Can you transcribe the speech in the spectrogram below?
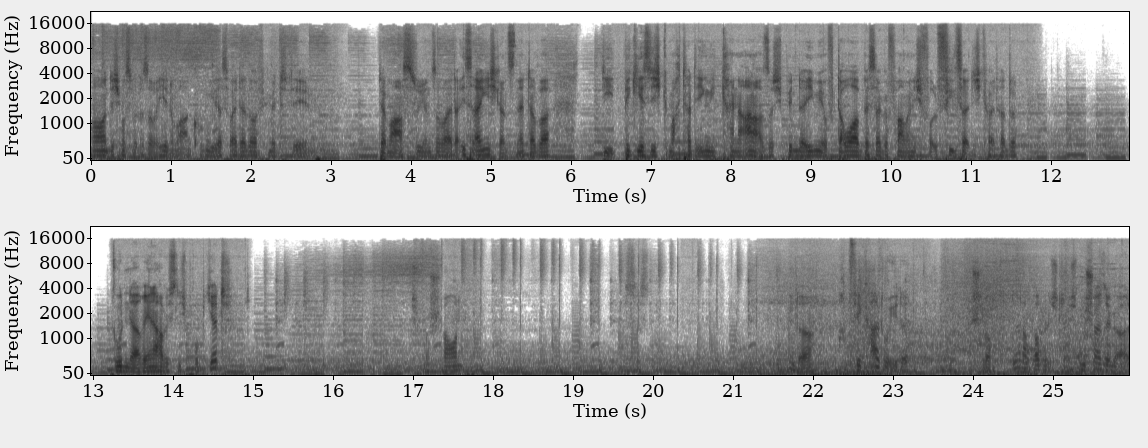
Und ich muss mir das aber hier nochmal angucken, wie das weiterläuft mit den der Mastery und so weiter. Ist eigentlich ganz nett, aber die BGs, die ich gemacht hatte, irgendwie, keine Ahnung. Also ich bin da irgendwie auf Dauer besser gefahren, wenn ich voll Vielseitigkeit hatte. Gut, in der Arena habe ich es nicht probiert. Ich mal schauen. Was ist das? Und da. Ach, ein Fäkaldroide. Ja, dann babbel ich gleich. Mir scheißegal.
